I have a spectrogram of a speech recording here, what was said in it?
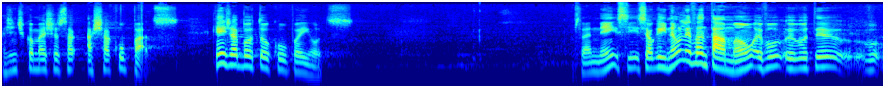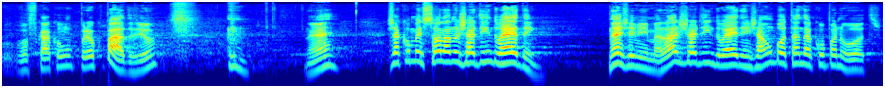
A gente começa a achar culpados. Quem já botou culpa em outros? Nem, se, se, alguém não levantar a mão, eu vou, eu vou, ter, vou, vou ficar com, preocupado, viu? né? Já começou lá no Jardim do Éden. Né, Gemima? Lá no Jardim do Éden, já um botando a culpa no outro.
